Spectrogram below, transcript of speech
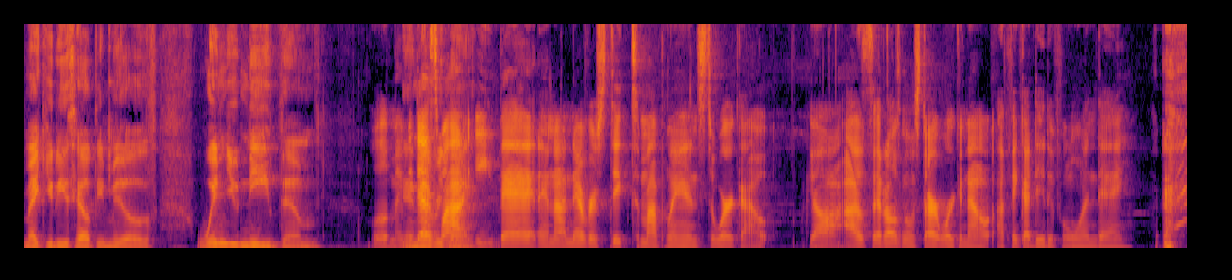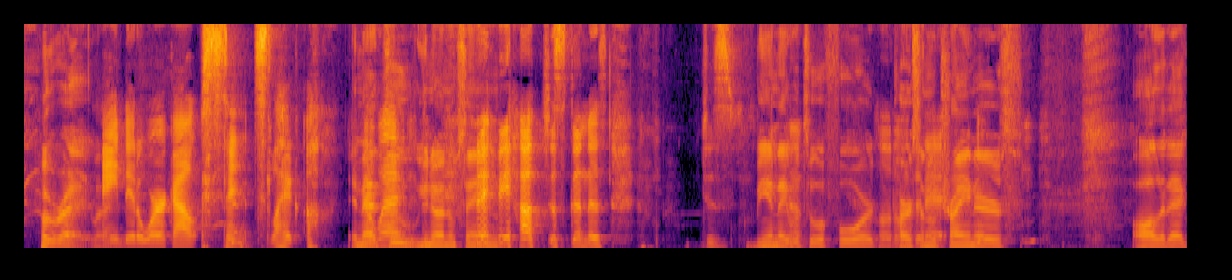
make you these healthy meals when you need them Well, maybe that's why I eat bad and I never stick to my plans to work out. Y'all, I said I was gonna start working out. I think I did it for one day. right like Ain't did a workout since. Like, oh, and that what? too you know what i'm saying Maybe I'm just gonna just being able know, to afford on to personal trainers all of that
